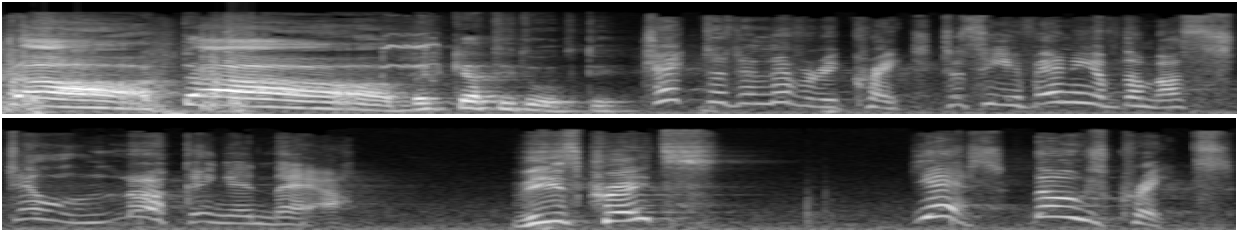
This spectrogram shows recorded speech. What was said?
No! No! Beccati tutti. Check the delivery crate to see if any of them are still lurking in there. These crates? Yes, those crates.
